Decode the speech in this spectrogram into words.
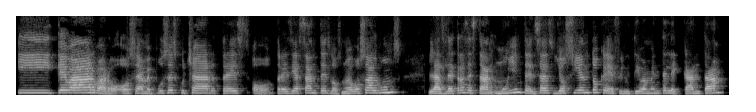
Y qué bárbaro. O sea, me puse a escuchar tres o tres días antes los nuevos álbums. Las letras están muy intensas. Yo siento que definitivamente le canta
